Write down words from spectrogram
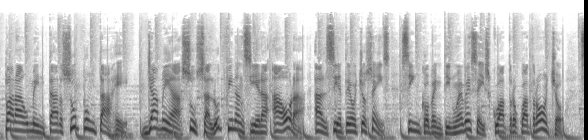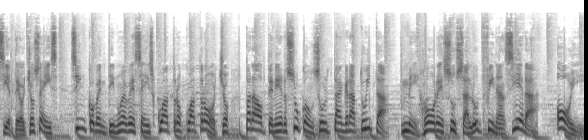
para aumentar su puntaje. Llame a su salud financiera ahora al 786-529-6448. 786-529-6448 para obtener su consulta gratuita. Mejore su salud financiera hoy.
